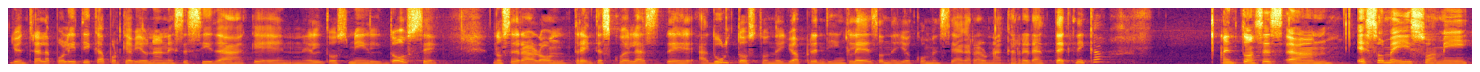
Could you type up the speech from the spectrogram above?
Yo entré a la política porque había una necesidad que en el 2012 nos cerraron 30 escuelas de adultos donde yo aprendí inglés, donde yo comencé a agarrar una carrera técnica. Entonces, eso me hizo a mí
